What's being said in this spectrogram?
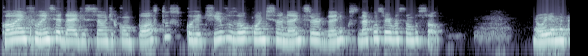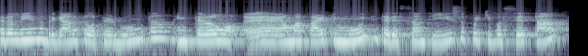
Qual é a influência da adição de compostos, corretivos ou condicionantes orgânicos na conservação do solo? Oi, Ana Carolina, obrigada pela pergunta. Então, é uma parte muito interessante isso, porque você está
